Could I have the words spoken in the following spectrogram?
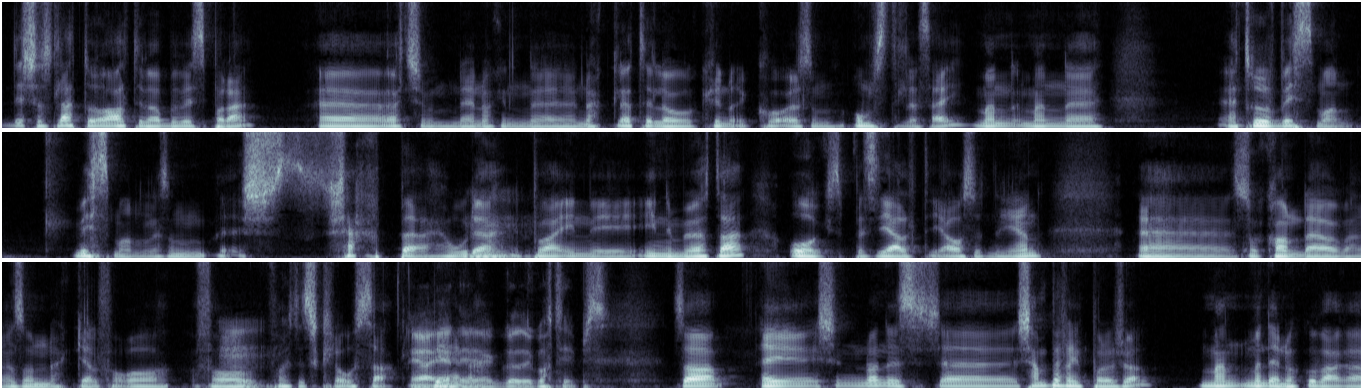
det er ikke så lett å alltid være bevisst på det. Eh, jeg vet ikke om det er noen eh, nøkler til å kunne liksom, omstille seg, men, men eh, jeg tror hvis man, hvis man liksom skjerper hodet Mm. på vei inn i, inn i møtet, og spesielt i avslutningen, eh, så kan det jo være en sånn nøkkel for å for Mm. faktisk close. Er enig. Det er godt- tips. Så jeg er ikke nødvendigvis eh, kjempeflink på det sjøl, men, men det er noe å være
